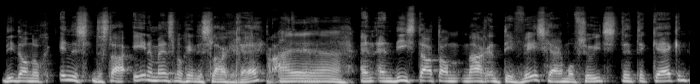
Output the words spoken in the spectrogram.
die dan nog in de, de sla, ene mens nog in de slagerij. Ah, ja, ja. En, en die staat dan naar een tv-scherm of zoiets te, te kijken.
